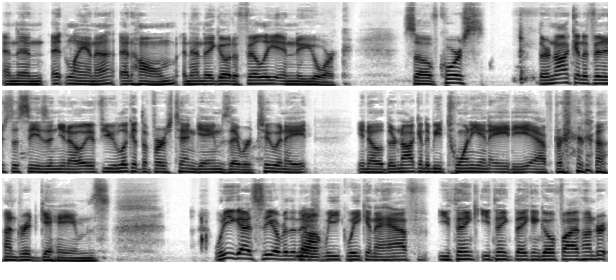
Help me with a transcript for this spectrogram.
and then Atlanta at home, and then they go to Philly and New York. So of course they're not going to finish the season. You know, if you look at the first ten games, they were two and eight. You know, they're not going to be twenty and eighty after hundred games. What do you guys see over the next no. week, week and a half? You think you think they can go five hundred?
